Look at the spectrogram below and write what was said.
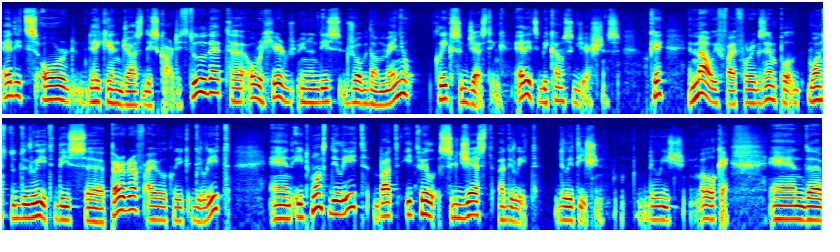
edits or they can just discard it. To do that uh, over here in this drop down menu click suggesting. Edits become suggestions okay? And now if I for example want to delete this uh, paragraph I will click delete. And it won't delete but it will suggest a delete deletion deletion. Okay. And uh,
